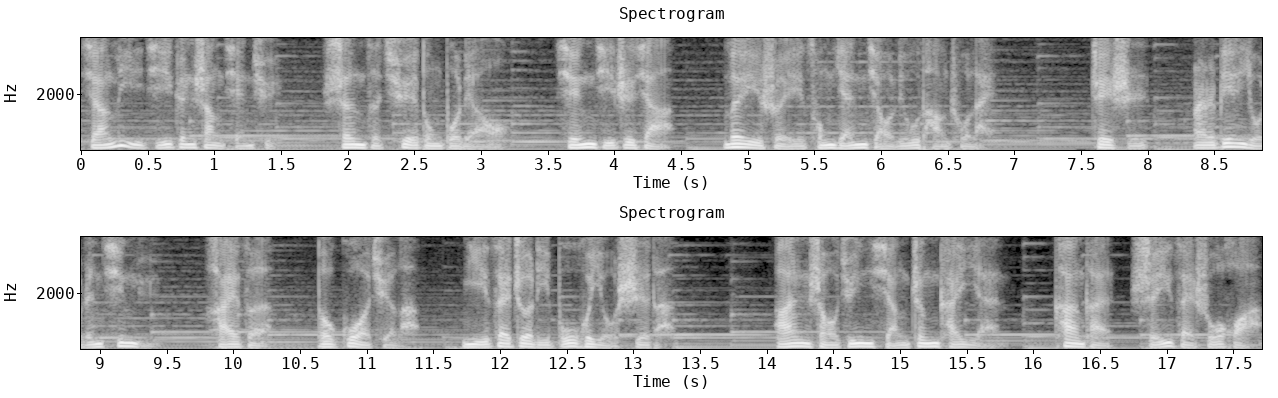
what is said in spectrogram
想立即跟上前去，身子却动不了。情急之下，泪水从眼角流淌出来。这时，耳边有人轻语：“孩子，都过去了，你在这里不会有事的。”安少君想睁开眼，看看谁在说话，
